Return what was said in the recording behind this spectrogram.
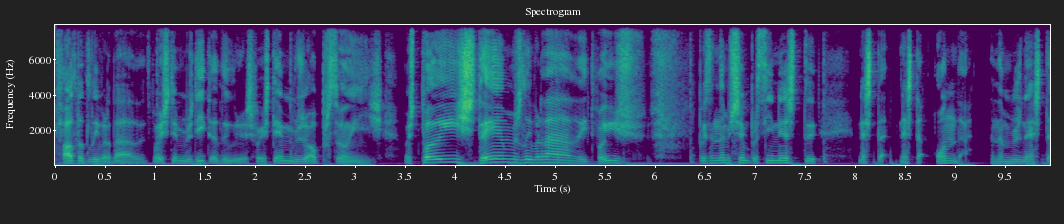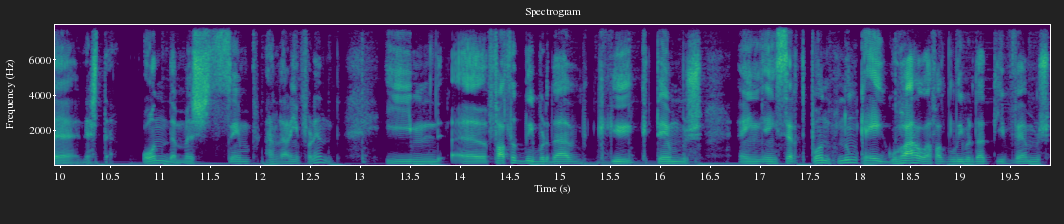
falta de liberdade, depois temos ditaduras, depois temos opressões, mas depois temos liberdade, e depois, depois andamos sempre assim neste, nesta, nesta onda, andamos nesta, nesta onda, mas sempre a andar em frente. E a uh, falta de liberdade que, que temos em, em, certo ponto nunca é igual à falta de liberdade que tivemos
